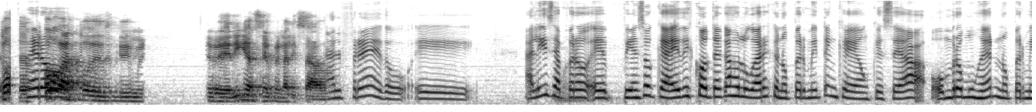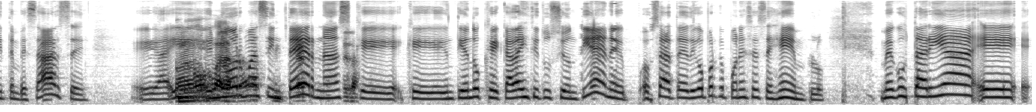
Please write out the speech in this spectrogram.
Todo, acto de discriminación debería ser penalizado. Alfredo, eh, Alicia, pero eh, pienso que hay discotecas o lugares que no permiten que, aunque sea hombre o mujer, no permiten besarse. Eh, hay normas internas que, que, entiendo que cada institución tiene. O sea, te digo porque pones ese ejemplo. Me gustaría, eh,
